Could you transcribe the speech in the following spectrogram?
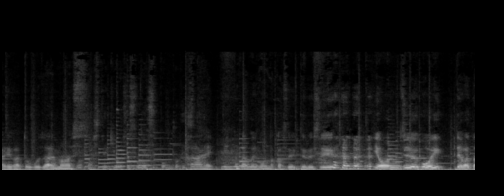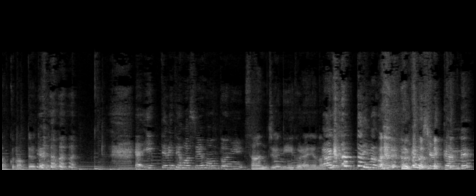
ありがとうございます。私的おすすめスポットです、はい。みんな多分今お腹空いてるし45位ではなくなってると思ういや行ってみてほしい本当に。32位ぐらいにはなってる。今の今の瞬間で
